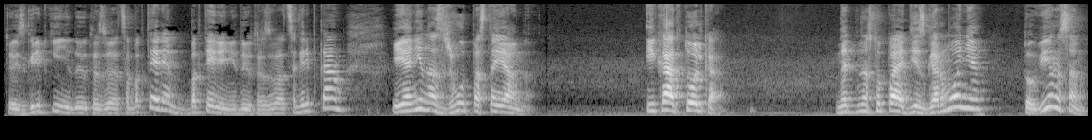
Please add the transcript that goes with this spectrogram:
То есть грибки не дают развиваться бактериям, бактерии не дают развиваться грибкам, и они нас живут постоянно. И как только наступает дисгармония, то вирусам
